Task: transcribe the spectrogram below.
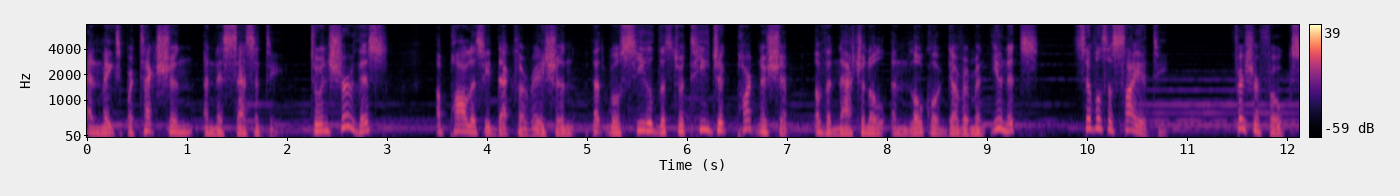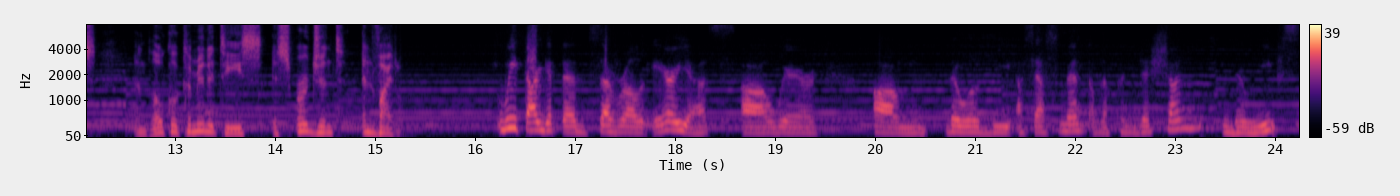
and makes protection a necessity. To ensure this, a policy declaration that will seal the strategic partnership of the national and local government units, civil society, fisher folks, and local communities is urgent and vital. We targeted several areas uh, where um, there will be assessment of the condition in the reefs.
